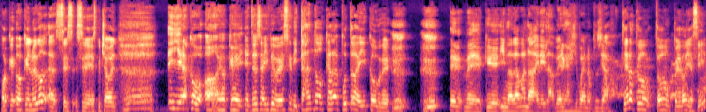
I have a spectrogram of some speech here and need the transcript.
O que, o que luego ah, se, se- escuchaba el... Y era como, ay, ok. Entonces ahí me ves editando cada puto ahí como de... eh, de que inhalaban aire y la verga. Y bueno, pues ya. Ya era todo, todo un pedo y así.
